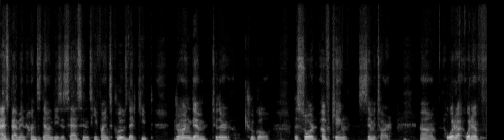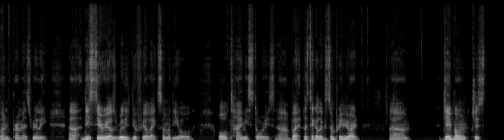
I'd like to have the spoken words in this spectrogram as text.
As Batman hunts down these assassins, he finds clues that keep drawing them to their true goal the Sword of King Scimitar. Um, what a what a fun premise, really. Uh, these serials really do feel like some of the old old timey stories. Uh, but let's take a look at some preview art. Um, J Bone just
